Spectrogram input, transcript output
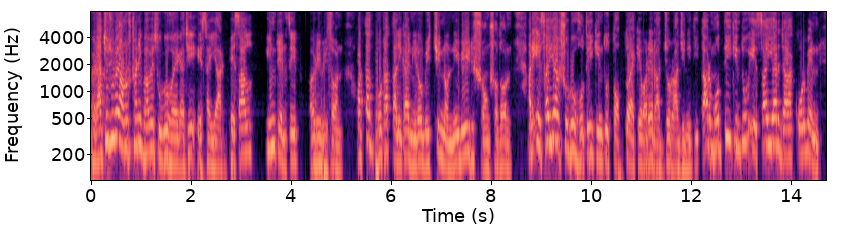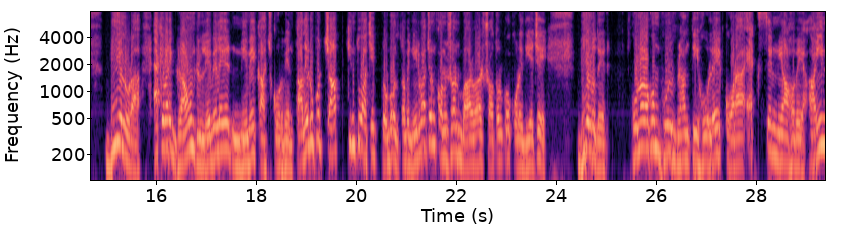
রাজ্য জুড়ে আনুষ্ঠানিকভাবে শুরু হয়ে গেছে এসআইআর, স্পেশাল ইন্টেন্সিভ রিভিশন। অর্থাৎ ভোটার তালিকায় নিরবিচ্ছিন্ন নিবিড় সংশোধন। আর এসআইআর শুরু হতেই কিন্তু তপ্ত একেবারে রাজ্য রাজনীতি। তার মধ্যেই কিন্তু এসআইআর যারা করবেন, বিএলওরা একেবারে গ্রাউন্ড লেভেলে নেমে কাজ করবেন। তাদের উপর চাপ কিন্তু আছে প্রবল। তবে নির্বাচন কমিশন বারবার সতর্ক করে দিয়েছে বিএলওদের। কোন রকম ভুল ভ্রান্তি হলে কড়া অ্যাকশন নেওয়া হবে, আইন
